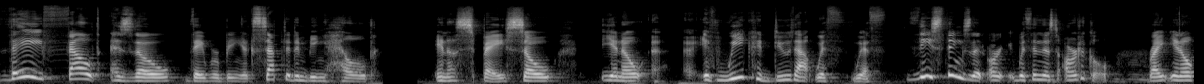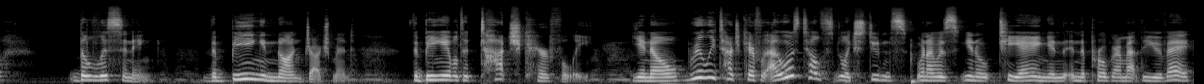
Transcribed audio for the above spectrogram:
they felt as though they were being accepted and being held in a space. So you know if we could do that with with these things that are within this article right? You know the listening, mm-hmm. the being in non judgment, mm-hmm. the being able to touch carefully. Mm-hmm. You know, really touch carefully. I always tell like students when I was, you know, TAing in, in the program at the U of A,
